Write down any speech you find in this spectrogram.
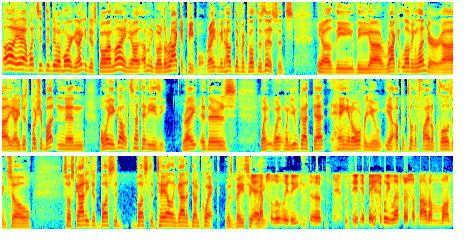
oh yeah, what's it to do a mortgage? I could just go online. You know, I'm going to go to the rocket people, right? I mean, how difficult is this? It's you know the the uh, rocket loving lender. Uh, you know, you just push a button and away you go. It's not that easy, right? There's when when when you've got that hanging over you, yeah, up until the final closing. So so Scotty just busted busted tail and got it done quick. Was basically Yeah, absolutely. The the it, it basically left us about a month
